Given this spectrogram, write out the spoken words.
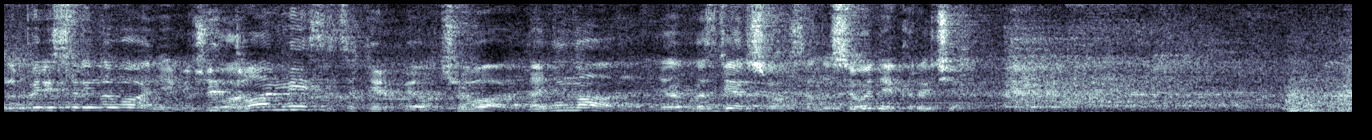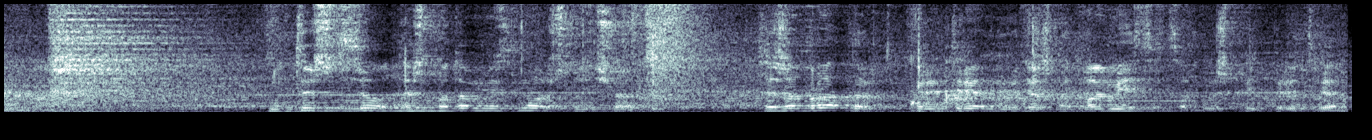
Ну перед соревнованиями, Ты чувак. два месяца терпел, чувак. Да не надо. Я воздерживался, но сегодня, короче, Ну ты же все, ты же потом не сможешь ничего. Ты же обратно перед треном идешь на два месяца будешь пить перед треном.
